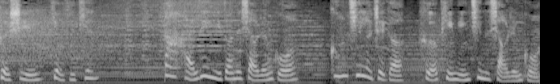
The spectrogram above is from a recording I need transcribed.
可是有一天，大海另一端的小人国攻击了这个和平宁静的小人国。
